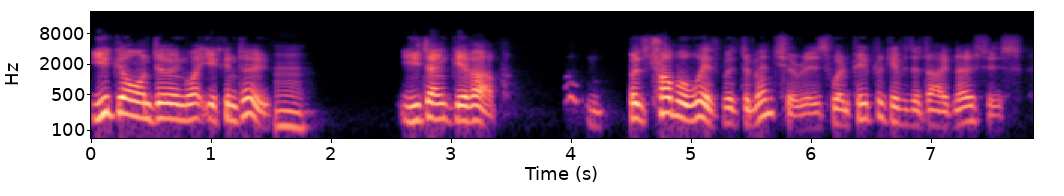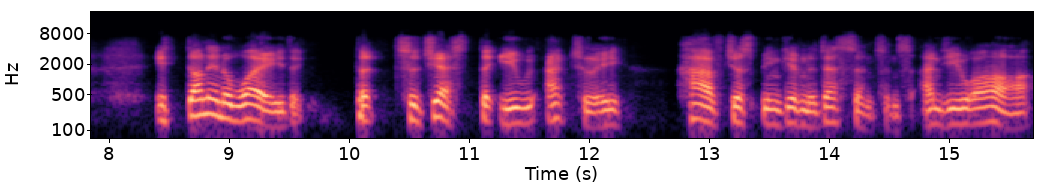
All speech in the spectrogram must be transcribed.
you go on doing what you can do. Mm. You don't give up. But the trouble with with dementia is when people are given the diagnosis, it's done in a way that that suggests that you actually have just been given a death sentence and you are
